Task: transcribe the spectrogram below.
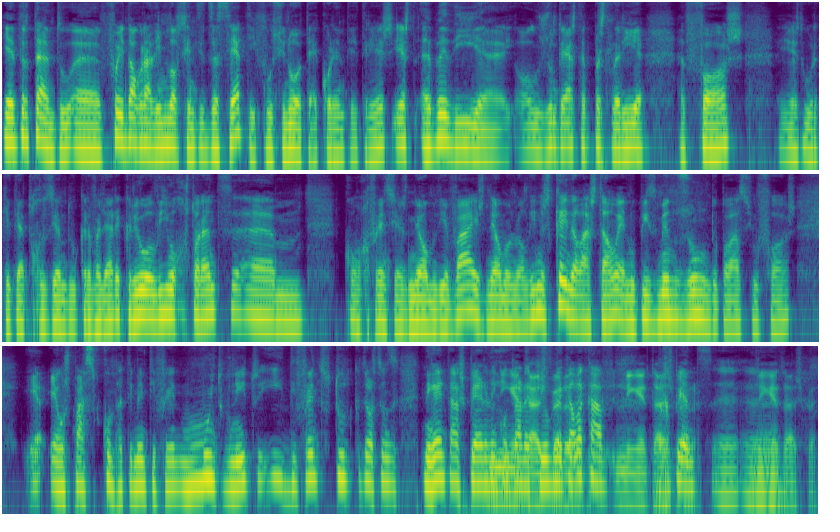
entretanto, uh, foi inaugurado em 1917 e funcionou até 43. Este Abadia, ou junto a esta pastelaria a Foz, este, o arquiteto Rosendo Carvalheira, criou ali um restaurante um, com referências neomedievais, neomanuelinas, que ainda lá estão, é no piso menos um do Palácio Foz. É, é, um espaço completamente diferente, muito bonito e diferente de tudo que nós estamos. Ninguém está à espera de encontrar aquilo naquela cave. Ninguém está de repente. Uh, Ninguém está à espera.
